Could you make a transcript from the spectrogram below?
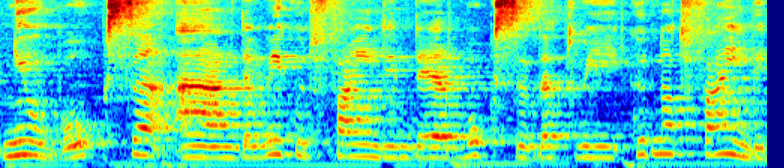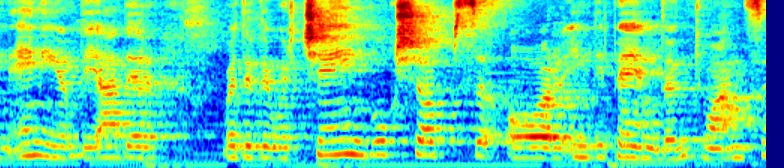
new books and we could find in their books that we could not find in any of the other whether they were chain bookshops or independent ones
